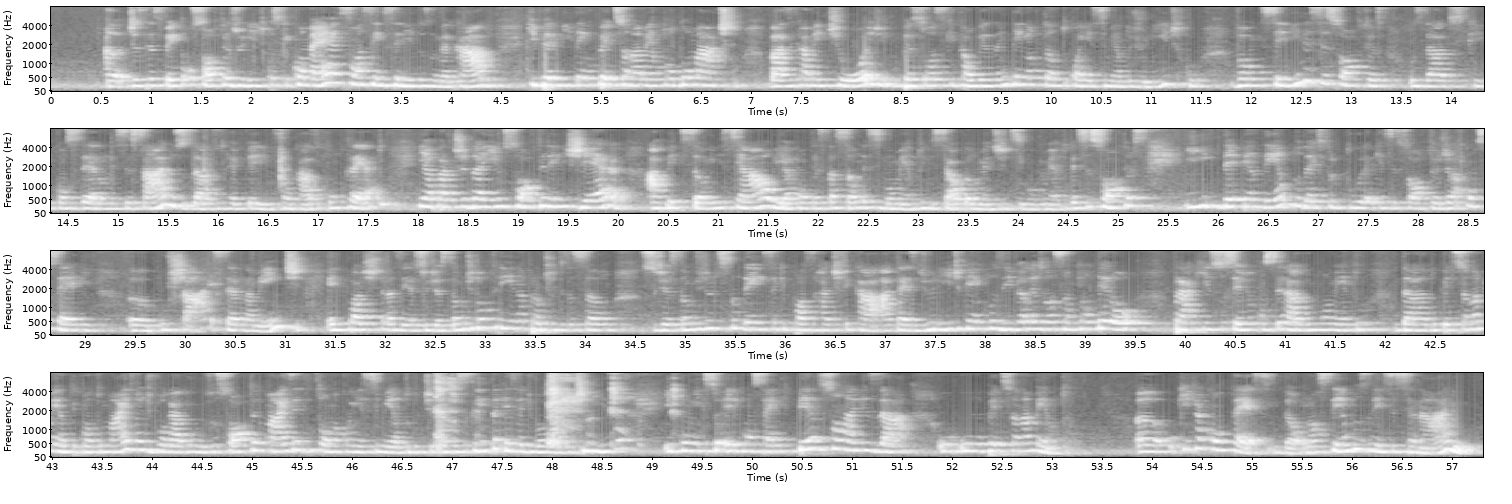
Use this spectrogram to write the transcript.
diz respeito aos softwares jurídicos que começam a ser inseridos no mercado, que permitem o peticionamento automático. Basicamente, hoje, pessoas que talvez nem tenham tanto conhecimento jurídico vão inserir nesses softwares os dados que consideram necessários, os dados referidos ao caso concreto, e a partir daí o software ele gera a petição inicial e a contestação nesse momento inicial, pelo menos, de desenvolvimento desses softwares, e dependendo da estrutura que esse software já consegue uh, puxar externamente, ele pode trazer sugestão de doutrina para utilização, sugestão de jurisprudência que possa ratificar a tese jurídica e, inclusive, a legislação que alterou para que isso seja considerado no momento da, do peticionamento. E quanto mais o advogado usa o software, mais ele toma conhecimento do tipo de escrita que esse advogado utiliza e, com isso, ele consegue personalizar o, o peticionamento. Uh, o que, que acontece? Então, nós temos nesse cenário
